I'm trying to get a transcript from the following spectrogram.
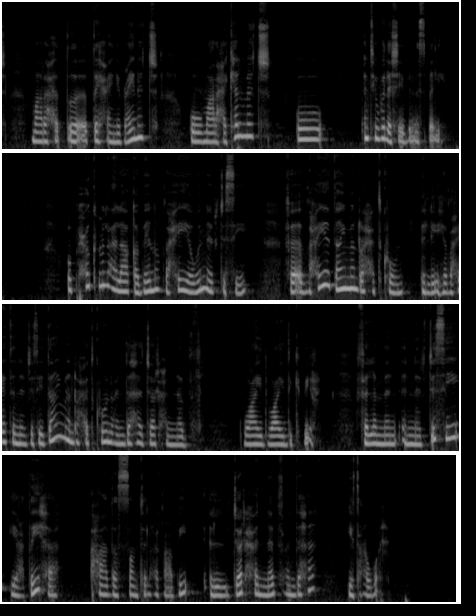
ما راح تطيح عيني بعينك وما راح أكلمك وانتي ولا شيء بالنسبة لي. وبحكم العلاقة بين الضحية والنرجسي فالضحية دايما راح تكون اللي هي ضحية النرجسي دايما راح تكون عندها جرح النبذ وايد وايد كبير. فلما النرجسي يعطيها هذا الصمت العقابي الجرح النبذ عندها يتعور.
